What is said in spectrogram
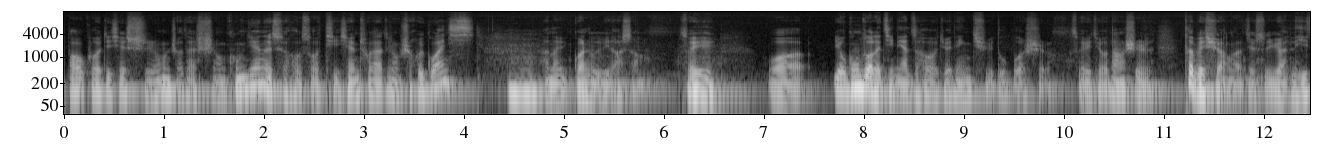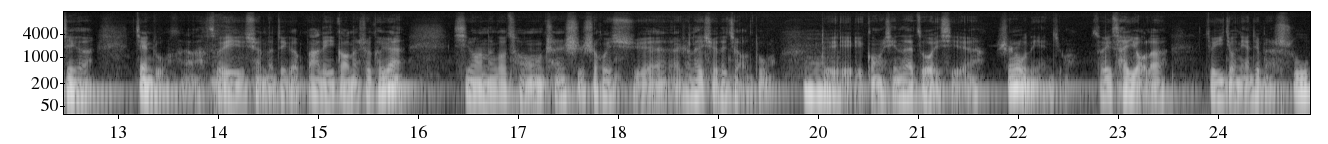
包括这些使用者在使用空间的时候所体现出来这种社会关系，嗯可能关注的比较少。所以我又工作了几年之后，决定去读博士，所以就当时特别选了就是远离这个建筑啊，所以选了这个巴黎高等社科院。希望能够从城市社会学、呃人类学的角度，嗯对公共现在做一些深入的研究，所以才有了就一九年这本书。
